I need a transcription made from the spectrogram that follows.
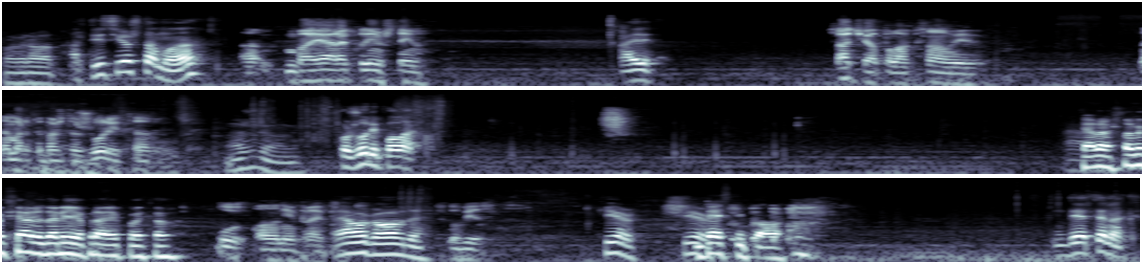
Pa vjerovatno. A ti si još tamo, a? Ba ja rekao da imam šta ima. Ajde. Sad ću ja polako, samo vi... Ne morate baš da žurite, ali... Ne žurimo mi. Požuri polako. Tebra, što bih javio da nije pravi put to? U, ovo nije pravi put. Evo ga ovdje. Izgubio sam se. Here, here. Gdje si to? Gdje je tenak?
